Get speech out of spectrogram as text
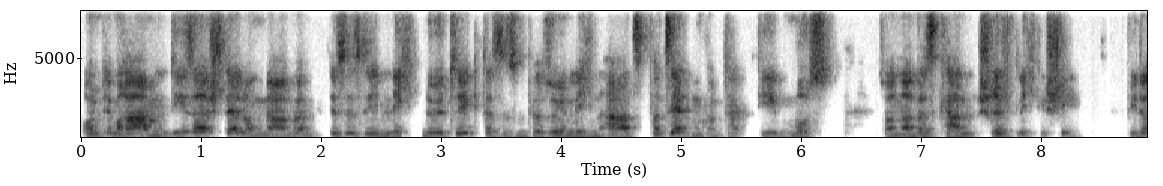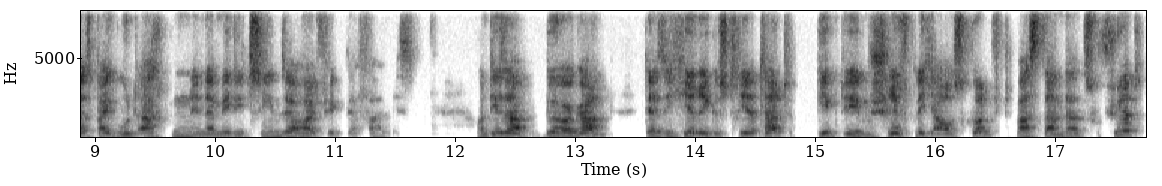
Und im Rahmen dieser Stellungnahme ist es eben nicht nötig, dass es einen persönlichen Arzt-Patientenkontakt geben muss, sondern das kann schriftlich geschehen, wie das bei Gutachten in der Medizin sehr häufig der Fall ist. Und dieser Bürger, der sich hier registriert hat, gibt eben schriftlich Auskunft, was dann dazu führt,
